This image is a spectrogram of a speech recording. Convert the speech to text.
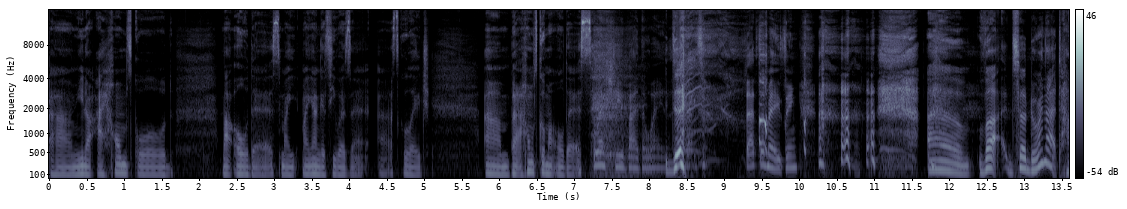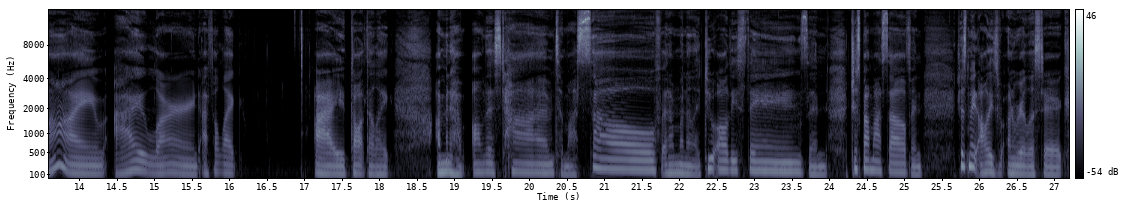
um, you know, I homeschooled my oldest, my, my youngest, he wasn't uh, school age. Um, but I homeschooled my oldest. bless you by the way That's that's amazing um, but so during that time, I learned, I felt like I thought that like I'm gonna have all this time to myself and I'm gonna like do all these things and just by myself and just made all these unrealistic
